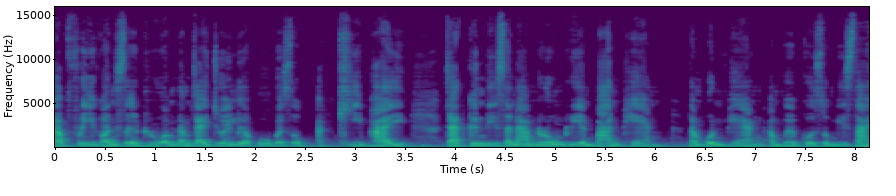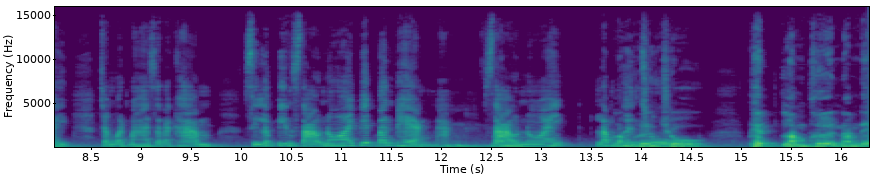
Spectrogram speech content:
กับฟรีคอนเสิร์ตรวมน้ำใจช่วยเหลือผู้ประสบอัคคีภัย จัดขึ้นที่สนามโรงเรียนบ้านแพงตำบลแพงอำเภอโกสุมพิสัย จังหวัดมหาสารคามศิลปินสาวน้อยเพชรบ้านแพงนะอืมสาวน้อยลำลำเพลินเพลิโชนโชว์ว์ เพชรลำเพลินน้ำเด้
